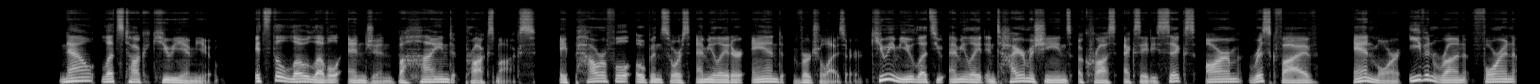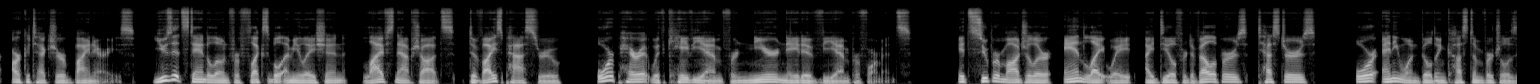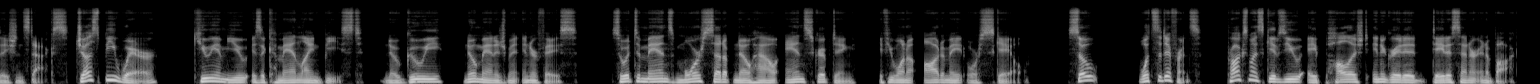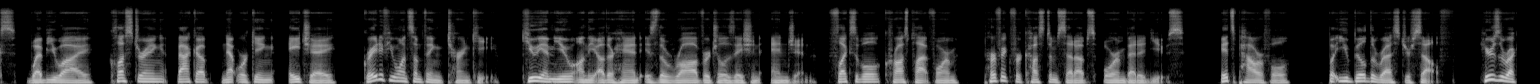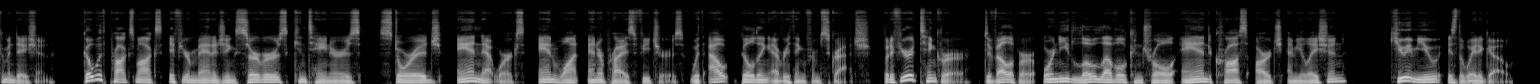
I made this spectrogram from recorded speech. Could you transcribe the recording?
Now let's talk QEMU. It's the low-level engine behind Proxmox, a powerful open-source emulator and virtualizer. QEMU lets you emulate entire machines across x86, ARM, RISC-V, and more, even run foreign architecture binaries. Use it standalone for flexible emulation, live snapshots, device pass-through, or pair it with KVM for near-native VM performance. It's super modular and lightweight, ideal for developers, testers, or anyone building custom virtualization stacks. Just beware, QEMU is a command line beast, no GUI, no management interface, so it demands more setup know-how and scripting if you want to automate or scale. So, what's the difference? Proxmox gives you a polished integrated data center in a box. Web UI, clustering, backup, networking, HA, great if you want something turnkey. QEMU, on the other hand, is the raw virtualization engine. Flexible, cross-platform, perfect for custom setups or embedded use. It's powerful, but you build the rest yourself. Here's the recommendation. Go with Proxmox if you're managing servers, containers, storage, and networks and want enterprise features without building everything from scratch. But if you're a tinkerer, developer, or need low-level control and cross-arch emulation, QEMU is the way to go.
